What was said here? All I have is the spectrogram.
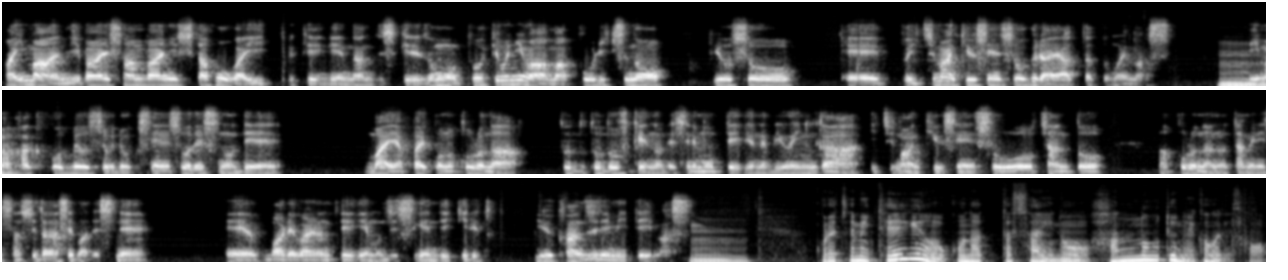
まあ、今、2倍、3倍にした方がいいという提言なんですけれども、東京にはまあ公立の病床、えー、っと1万9000床ぐらいあったと思います。えうん。今、確保病床6000床ですので、まあ、やっぱりこのコロナ、都都道府県のですね持っているような病院が1万9000床をちゃんと、まあ、コロナのために差し出せばですね、えー、我々の提言も実現できるという感じで見ています。うん。これちなみに提言を行った際の反応というのはいかがですか？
